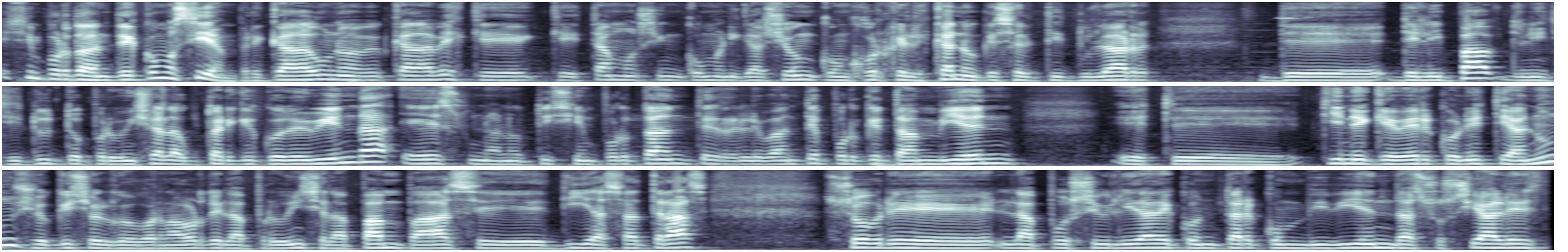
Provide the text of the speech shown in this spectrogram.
Es importante, como siempre, cada uno, cada vez que, estamos en comunicación con Jorge Lescano, que es el titular de, del IPAP, del Instituto Provincial Autárquico de Vivienda, es una noticia importante, relevante, porque también este, tiene que ver con este anuncio que hizo el gobernador de la provincia de La Pampa hace días atrás sobre la posibilidad de contar con viviendas sociales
